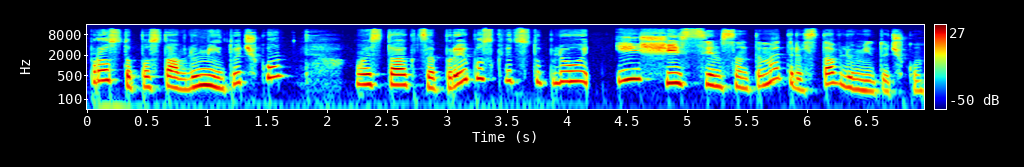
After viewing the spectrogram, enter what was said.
Просто поставлю міточку, ось так, це припуск відступлю, і 6-7 см ставлю міточку.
